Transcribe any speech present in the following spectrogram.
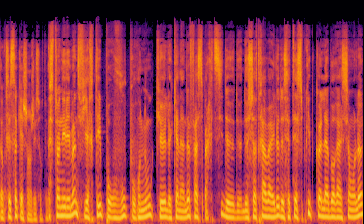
donc c'est ça qui a changé surtout. C'est un élément de fierté pour vous, pour nous, que le Canada fasse partie de, de- de ce travail-là, de cet esprit de collaboration-là.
